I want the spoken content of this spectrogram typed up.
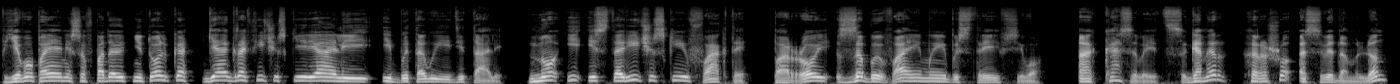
В его поэме совпадают не только географические реалии и бытовые детали, но и исторические факты, порой забываемые быстрее всего. Оказывается, Гомер хорошо осведомлен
